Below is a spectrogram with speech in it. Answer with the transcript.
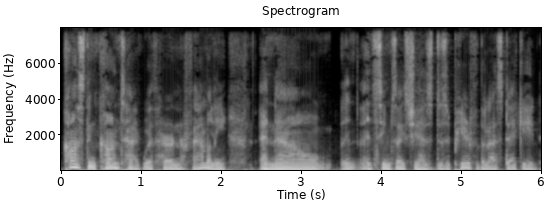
constant contact with her and her family, and now it, it seems like she has disappeared for the last decade.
